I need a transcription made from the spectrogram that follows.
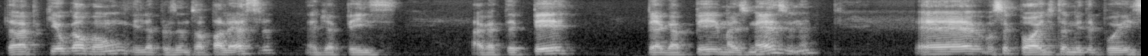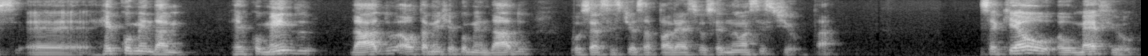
Então é porque o Galvão, ele apresentou a palestra né, de APIs HTTP, PHP mais Mésio, né? É, você pode também depois é, recomendar, recomendo, dado, altamente recomendado, você assistir essa palestra se você não assistiu, tá? Esse aqui é o, o Matthew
